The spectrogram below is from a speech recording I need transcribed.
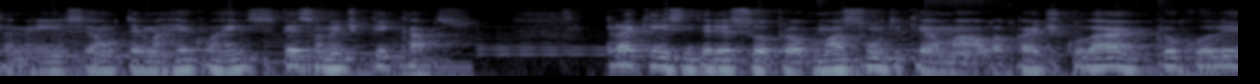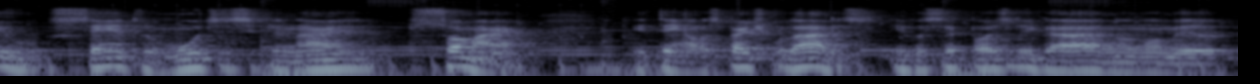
Também isso é um tema recorrente, especialmente Picasso. Para quem se interessou por algum assunto e quer uma aula particular, procure o Centro Multidisciplinar SOMAR. E tem aulas particulares e você pode ligar no número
